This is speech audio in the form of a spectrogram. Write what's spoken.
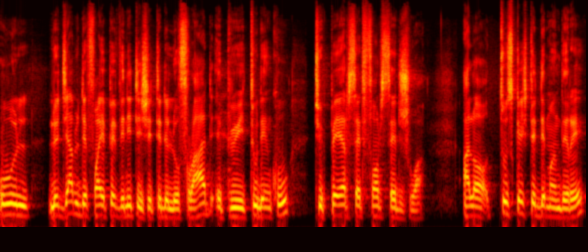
où le diable, des fois, il peut venir te jeter de l'eau froide, et puis tout d'un coup, tu perds cette force, cette joie. Alors, tout ce que je te demanderai,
